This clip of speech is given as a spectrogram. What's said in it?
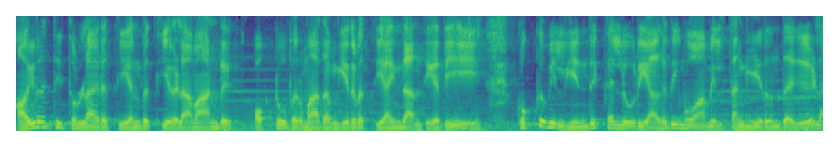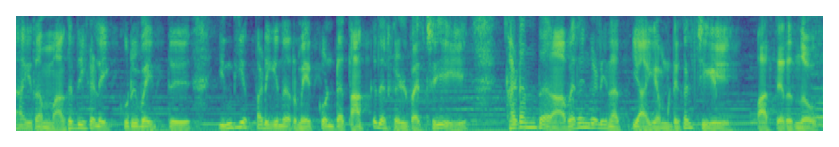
ஆயிரத்தி தொள்ளாயிரத்தி எண்பத்தி ஏழாம் ஆண்டு அக்டோபர் மாதம் இருபத்தி ஐந்தாம் தேதி கொக்குவில் இந்து கல்லூரி அகதி முகாமில் தங்கியிருந்த ஏழாயிரம் அகதிகளை குறிவைத்து இந்திய படையினர் மேற்கொண்ட தாக்குதல்கள் பற்றி கடந்த அவலங்களின் அத்தியாயம் நிகழ்ச்சியில் பார்த்திருந்தோம்.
